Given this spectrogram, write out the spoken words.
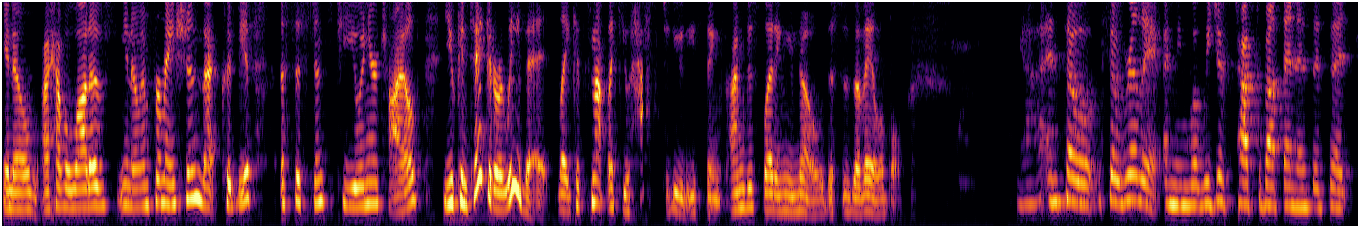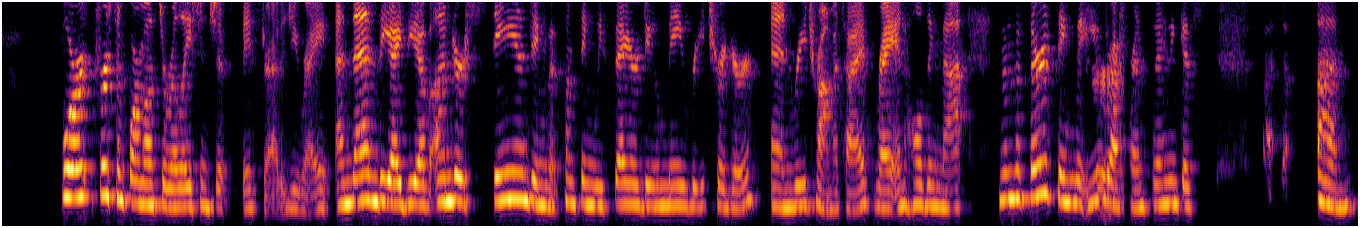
You know i have a lot of you know information that could be of assistance to you and your child. You can take it or leave it. Like it's not like you have to do these things. I'm just letting you know this is available. Yeah and so so really i mean what we just talked about then is it's a for first and foremost a relationships based strategy right? And then the idea of understanding that something we say or do may re-trigger and re-traumatize right? And holding that. And then the third thing that you referenced that i think is um,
